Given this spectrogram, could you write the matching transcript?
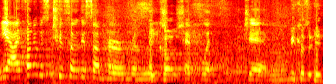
Yeah, I thought it was too focused on her relationship with Jim. because it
